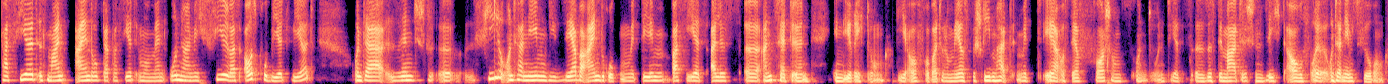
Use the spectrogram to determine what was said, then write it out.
passiert, ist mein Eindruck, da passiert im Moment unheimlich viel, was ausprobiert wird. Und da sind äh, viele Unternehmen, die sehr beeindrucken mit dem, was sie jetzt alles äh, anzetteln in die Richtung, die auch Frau Bartholomäus beschrieben hat, mit eher aus der Forschungs- und, und jetzt äh, systematischen Sicht auf äh, Unternehmensführung.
